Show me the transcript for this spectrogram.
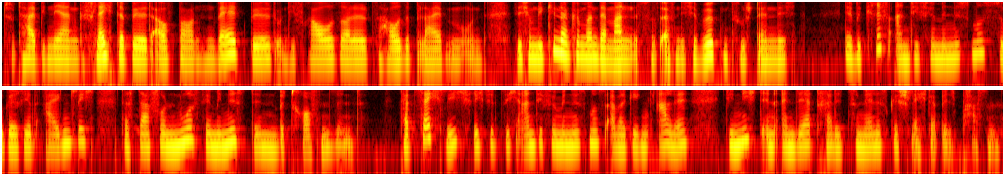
total binären Geschlechterbild aufbauenden Weltbild und die Frau soll zu Hause bleiben und sich um die Kinder kümmern, der Mann ist fürs öffentliche Wirken zuständig. Der Begriff Antifeminismus suggeriert eigentlich, dass davon nur Feministinnen betroffen sind. Tatsächlich richtet sich Antifeminismus aber gegen alle, die nicht in ein sehr traditionelles Geschlechterbild passen.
